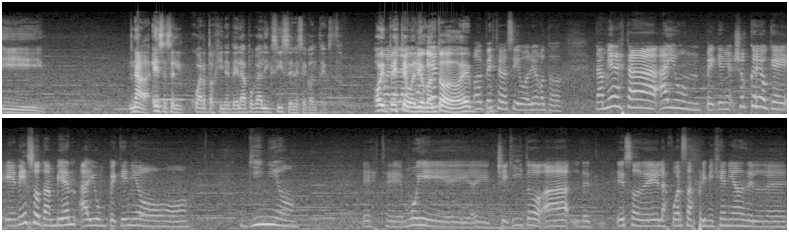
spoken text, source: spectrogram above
Y nada, ese es el cuarto jinete del apocalipsis en ese contexto. Hoy Bueno, Peste la- volvió también- con todo, ¿eh? Hoy Peste sí, volvió con todo. También está, hay un pequeño, yo creo que en eso también hay un pequeño guiño, este, muy eh, chiquito a de- eso de las fuerzas primigenias del, eh,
